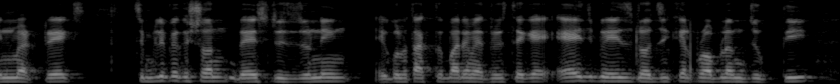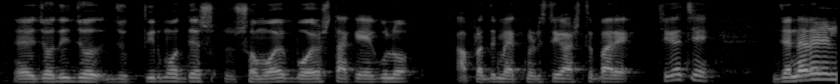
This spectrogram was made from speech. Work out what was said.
in matrix simplification based reasoning এগুলো থাকতে পারে ম্যাট্রিক্স থেকে। এজ বেসড লজিক্যাল প্রবলেম যুক্তি যদি যুক্তির মধ্যে সময়, বয়স থাকে এগুলো আপনাদের ম্যাথমেটিক্স থেকে আসতে পারে, ঠিক আছে? জেনারেল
